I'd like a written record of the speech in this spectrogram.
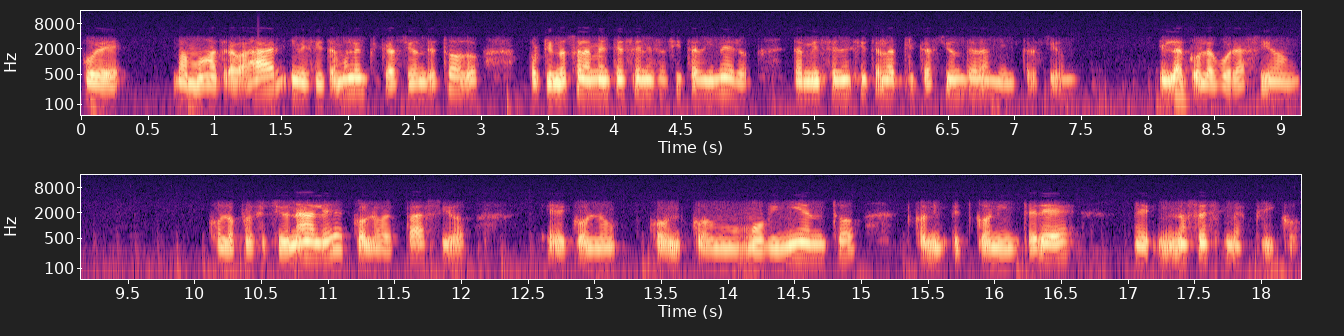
pues vamos a trabajar y necesitamos la implicación de todos, porque no solamente se necesita dinero, también se necesita la aplicación de la administración y la colaboración con los profesionales, con los espacios, eh, con, con, movimiento, con, con interés. Eh, no sé si me explico.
